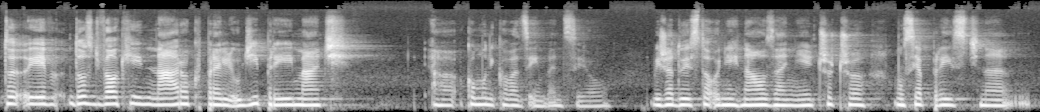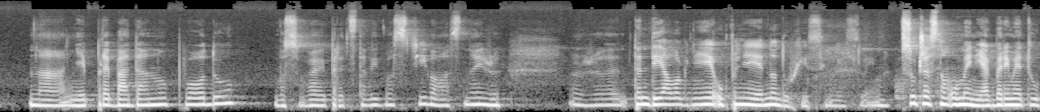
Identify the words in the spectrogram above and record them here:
to je dosť veľký nárok pre ľudí prijímať, komunikovať s invenciou. Vyžaduje to od nich naozaj niečo, čo musia prísť na, na neprebadanú pôdu vo svojej predstavivosti vlastnej, že, že ten dialog nie je úplne jednoduchý, si myslím. V súčasnom umení, ak berieme tú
